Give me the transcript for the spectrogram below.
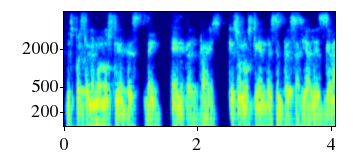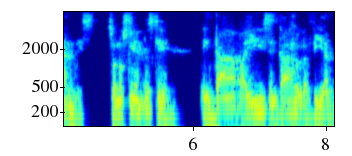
Después tenemos los clientes de enterprise, que son los clientes empresariales grandes. Son los clientes que en cada país, en cada geografía,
